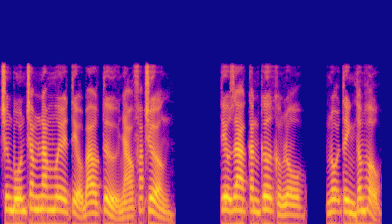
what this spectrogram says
Chương 450 tiểu bao tử nháo pháp trường. Tiêu ra căn cơ khổng lồ, nội tình thâm hậu,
